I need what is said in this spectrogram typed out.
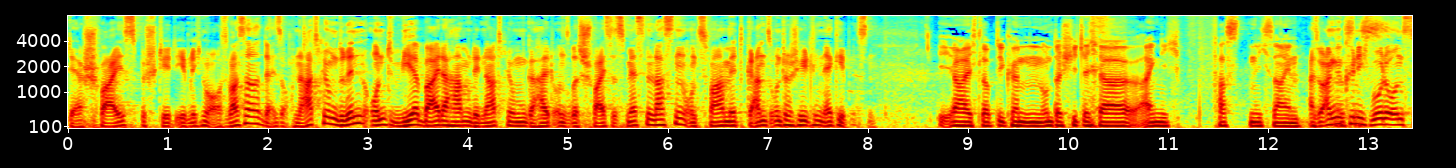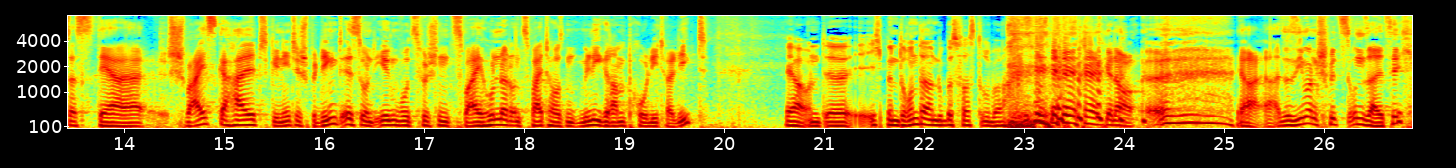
der Schweiß besteht eben nicht nur aus Wasser, da ist auch Natrium drin und wir beide haben den Natriumgehalt unseres Schweißes messen lassen und zwar mit ganz unterschiedlichen Ergebnissen. Ja, ich glaube, die könnten unterschiedlicher eigentlich fast nicht sein. Also angekündigt wurde uns, dass der Schweißgehalt genetisch bedingt ist und irgendwo zwischen 200 und 2000 Milligramm pro Liter liegt. Ja, und äh, ich bin drunter und du bist fast drüber. genau. Ja, also Simon schwitzt unsalzig.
